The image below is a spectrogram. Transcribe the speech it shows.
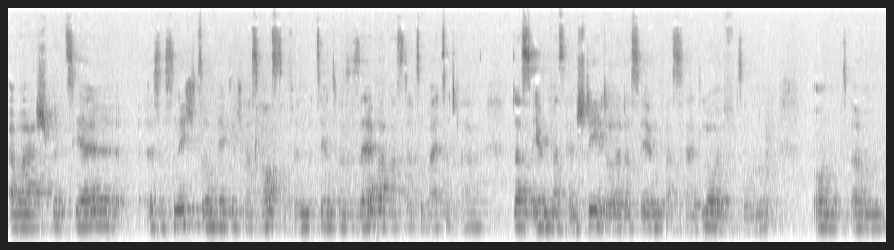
aber speziell ist es nichts, um wirklich was rauszufinden, beziehungsweise selber was dazu beizutragen, dass irgendwas entsteht oder dass irgendwas halt läuft. So, ne? Und ähm,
